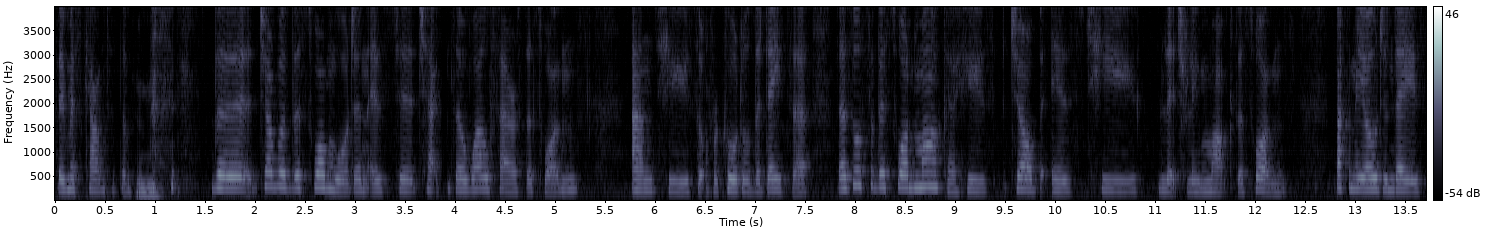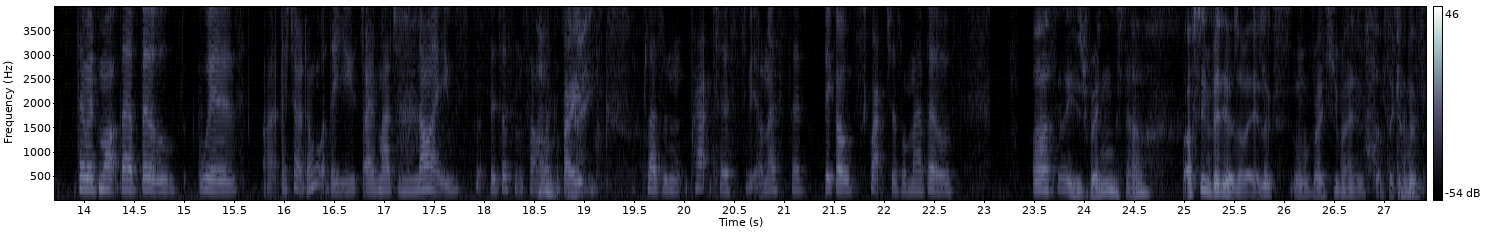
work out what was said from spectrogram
They miscounted them. Mm. The job of the swan warden is to check the welfare of the swans and to sort of record all the data. There's also the swan marker whose job is to literally mark the swans. Back in the olden days, they would mark their bills with, I don't know what they used, I imagine knives, but it doesn't sound like a oh, very yikes. pleasant practice, to be honest. They're big old scratches on their bills. Oh, I think they use rings now. I've seen videos of it. It looks all very humane and stuff. They kind of.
